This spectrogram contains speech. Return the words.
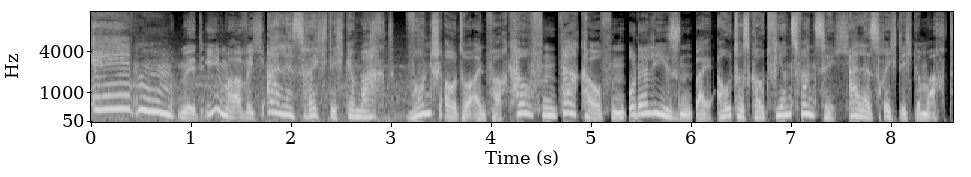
eben. Mit ihm habe ich alles richtig gemacht. Wunschauto einfach kaufen, verkaufen oder leasen. Bei Autoscout24. Alles richtig gemacht.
